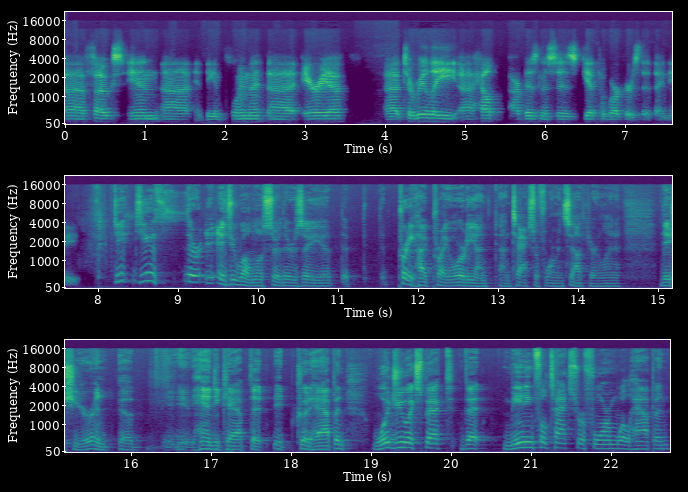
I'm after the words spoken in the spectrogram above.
uh, folks in uh, the employment uh, area to really help our businesses get the workers that they need. Do, do you, there, as you well know, sir, there's a, a, a pretty high priority on, on tax reform in South Carolina this year and uh, handicap that it could happen. Would you expect that meaningful tax reform will happen?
